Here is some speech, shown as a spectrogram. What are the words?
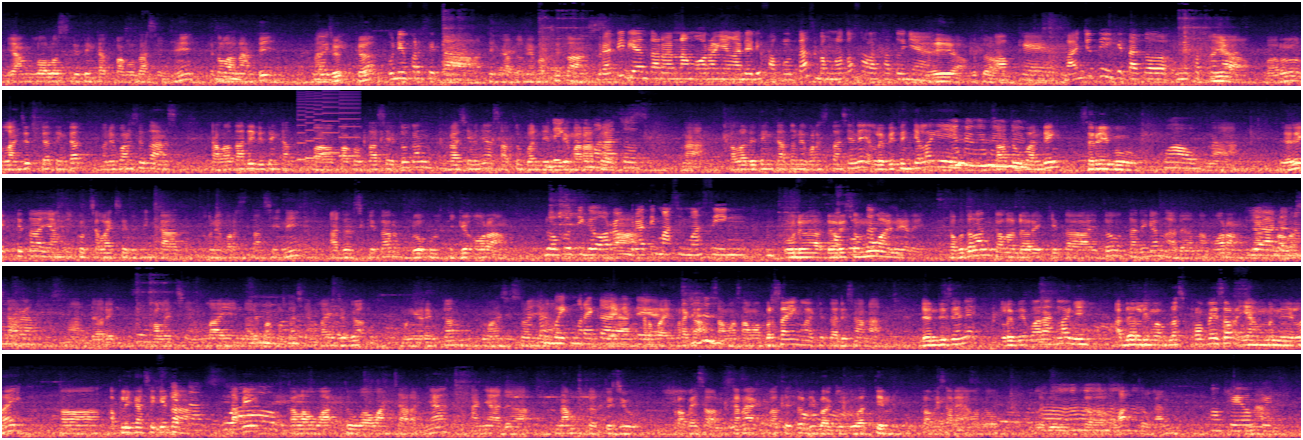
yang lolos di tingkat fakultas ini itulah Hmm. nanti lanjut ke universitas. nah, tingkat universitas. Berarti di antara enam orang yang ada di fakultas, Bang Noto salah satunya. Iya, betul. Oke, lanjut nih kita ke universitas. Iya, baru lanjut ke tingkat universitas. Kalau tadi di tingkat uh, fakultas itu kan rasionya satu banding Banding 500. 500. Nah, kalau di tingkat universitas ini lebih tinggi lagi, Mhm, satu mhm. banding 1000. Wow. Nah, jadi kita yang ikut seleksi di tingkat universitas ini ada sekitar 23 orang. 23 orang Nah. berarti masing-masing Udah dari semua nih. ini nih. Kebetulan kalau dari kita itu tadi kan ada enam orang Iya, yang ada lolos kan. orang. Nah, dari college yang lain, dari Hmm. fakultas yang lain juga mengirimkan mahasiswanya. Terbaik mereka ya, gitu ya. terbaik mereka sama-sama bersaing lah kita di sana. Dan di sini lebih parah lagi, ada 15 profesor yang menilai uh, aplikasi kita. Kita. Tapi Wow. kalau waktu wawancaranya hanya ada 6 ke 7 profesor karena waktu itu dibagi dua tim profesor yang untuk lebih ke Ah. waktu kan. Oke, oke. Nah,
